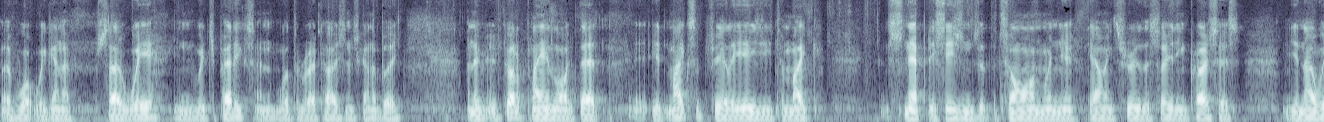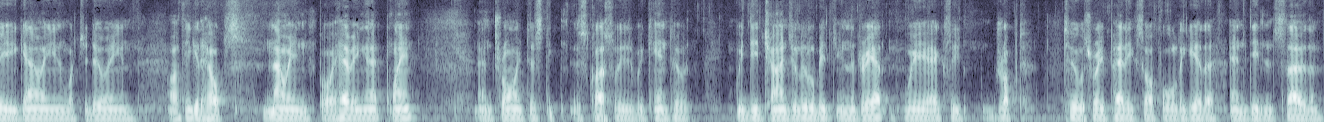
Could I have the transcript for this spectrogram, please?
of what we're going to sow where, in which paddocks, and what the rotation is going to be. And if you've got a plan like that, it makes it fairly easy to make snap decisions at the time when you're going through the seeding process. You know where you're going and what you're doing. And I think it helps knowing by having that plan and trying to stick as closely as we can to it. We did change a little bit in the drought. We actually dropped two or three paddocks off altogether and didn't sow them.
